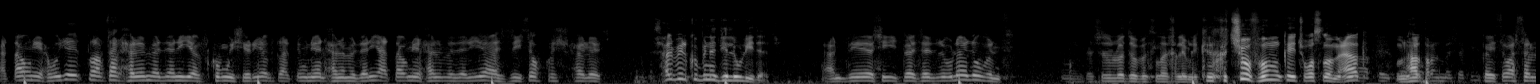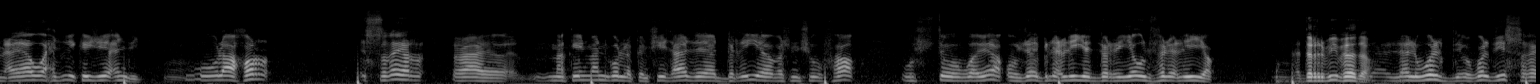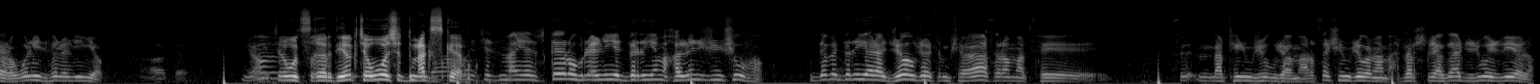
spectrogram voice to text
عطاوني حوايج طلبتها الحالة المدنية في الكوميسارية قلت عطوني الحالة المدنية عطاوني الحالة المدنية هزيتها وخرجت في حالات شحال بينك وبين ديال الوليدات؟ عندي سي ثلاثة الأولاد وبنت. ثلاثة الولاد وبنت الله يخليهم لك كتشوفهم كيتواصلوا معاك من نهار طرا المشاكل؟ كيتواصل معايا واحد اللي كيجي عندي. والآخر الصغير راه ما كاين ما نقول لك مشيت عاد الدرية باش نشوفها وشتو هو ياق وجا قلع عليا الدرية ودفل عليا. هذا الربيب هذا. لا الولد ولدي الصغير هو اللي دفل عليا حتى الولد الصغير ديالك حتى هو شد معاك السكير شد معايا السكير وقلع عليا الدرية ما خلانيش نشوفها. ودابا الدرية راه تزوجت مشات راه مات في في- مات فين مزوجه ما عرفتش مزوجه ما حضرتش لها كاع الزواج ديالها.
